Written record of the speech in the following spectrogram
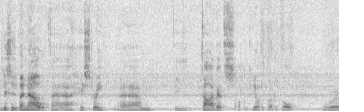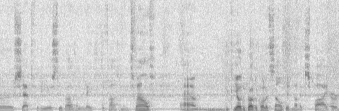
this is by now uh, history. Um, the targets of the Kyoto Protocol were set for the years 2008 to 2012. Um, the Kyoto Protocol itself did not expire.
